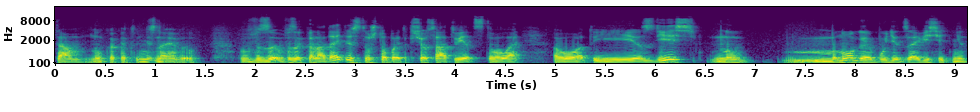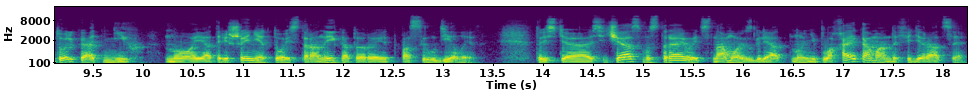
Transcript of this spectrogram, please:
там, ну как это, не знаю, в, в законодательство, чтобы это все соответствовало. Вот. И здесь, ну, многое будет зависеть не только от них, но и от решения той стороны, которая этот посыл делает. То есть а, сейчас выстраивается, на мой взгляд, ну, неплохая команда федерации,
